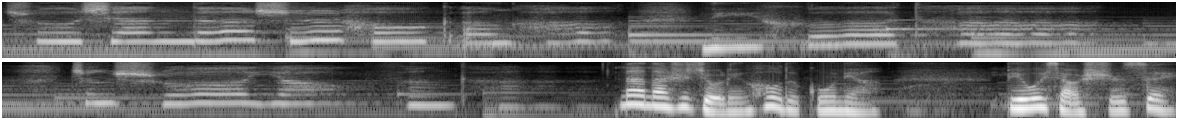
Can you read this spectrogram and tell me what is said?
出现的时候，刚好你和他正说要分开。娜娜是九零后的姑娘，比我小十岁。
